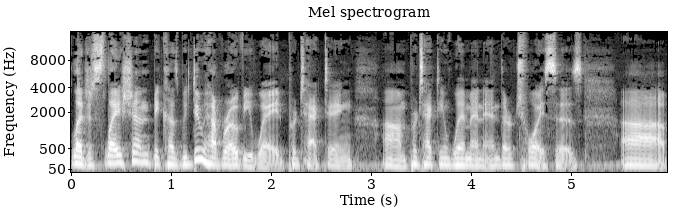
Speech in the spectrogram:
legislation because we do have Roe v. Wade protecting um, protecting women and their choices. Uh,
